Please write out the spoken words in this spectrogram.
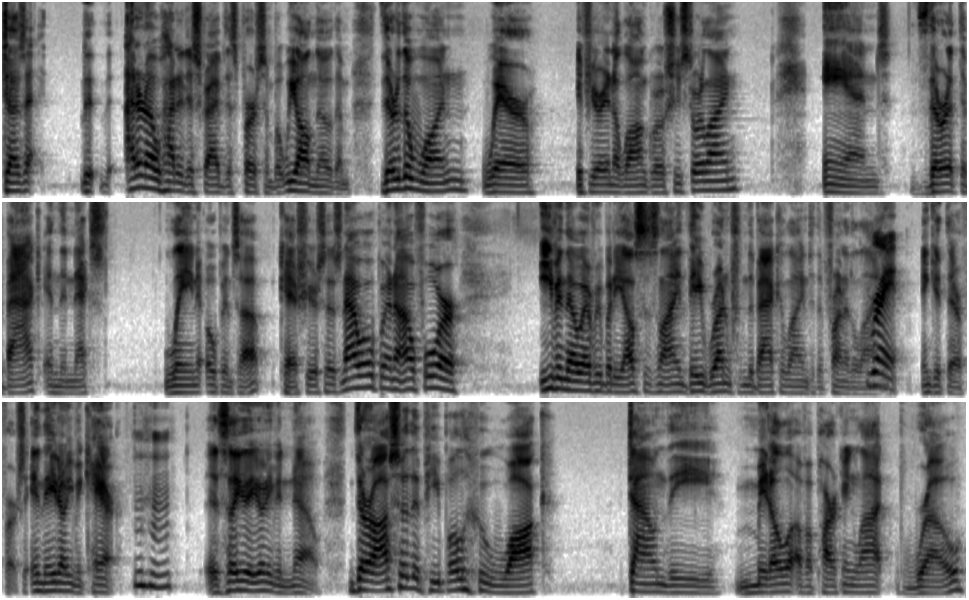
doesn't. I don't know how to describe this person, but we all know them. They're the one where if you're in a long grocery store line and they're at the back and the next lane opens up, cashier says, now open aisle four. Even though everybody else's line, they run from the back of the line to the front of the line Right. and get there first. And they don't even care. Mm-hmm. It's like they don't even know. They're also the people who walk down the middle of a parking lot row,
